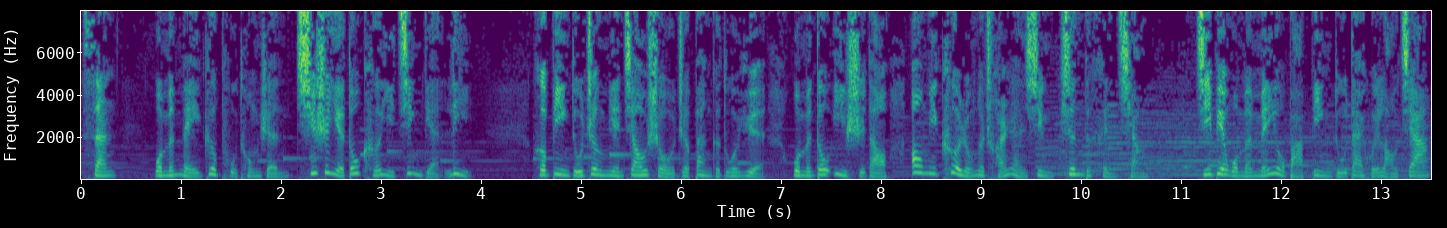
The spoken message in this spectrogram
三，我们每个普通人其实也都可以尽点力。和病毒正面交手这半个多月，我们都意识到奥密克戎的传染性真的很强。即便我们没有把病毒带回老家，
